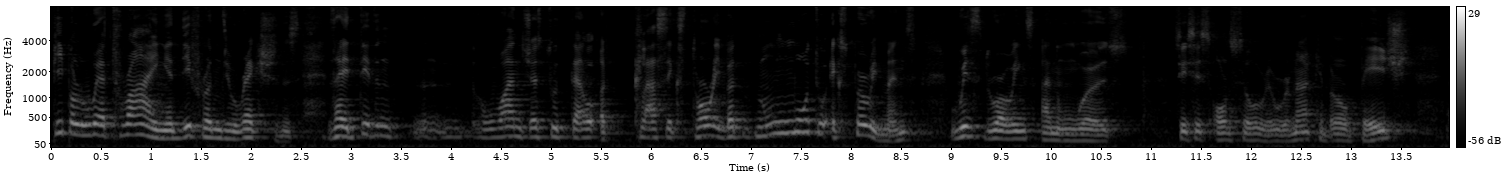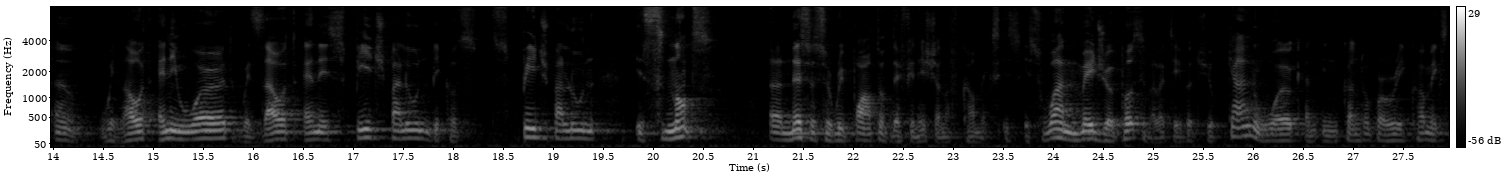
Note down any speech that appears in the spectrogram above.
People were trying in different directions. They didn't want just to tell a classic story, but more to experiment with drawings and words. This is also a remarkable page uh, without any word, without any speech balloon, because speech balloon is not a necessary part of definition of comics. It's, it's, one major possibility, but you can work, and in contemporary comics,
